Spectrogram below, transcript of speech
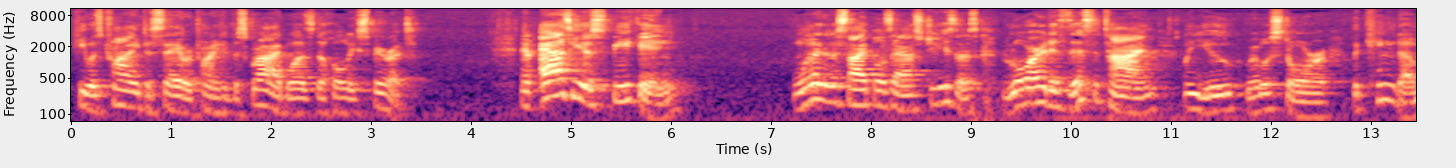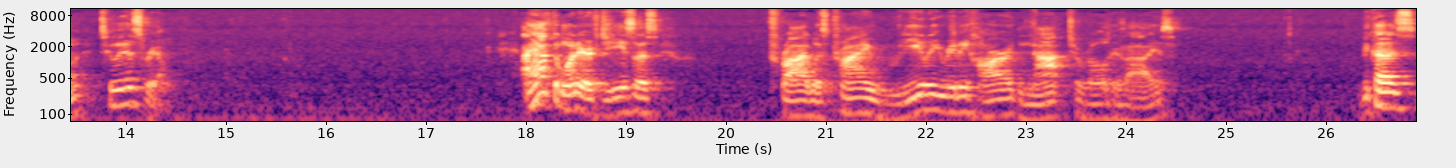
he was trying to say or trying to describe was the Holy Spirit. And as he is speaking, one of the disciples asked Jesus, Lord, is this the time when you will restore the kingdom to Israel? I have to wonder if Jesus try, was trying really, really hard not to roll his eyes. Because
